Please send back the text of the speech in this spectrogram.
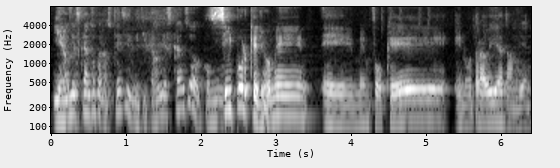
¿Y era un descanso para usted? ¿Significaba un descanso? cómo? Sí, porque yo me, eh, me enfoqué en otra vida también.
